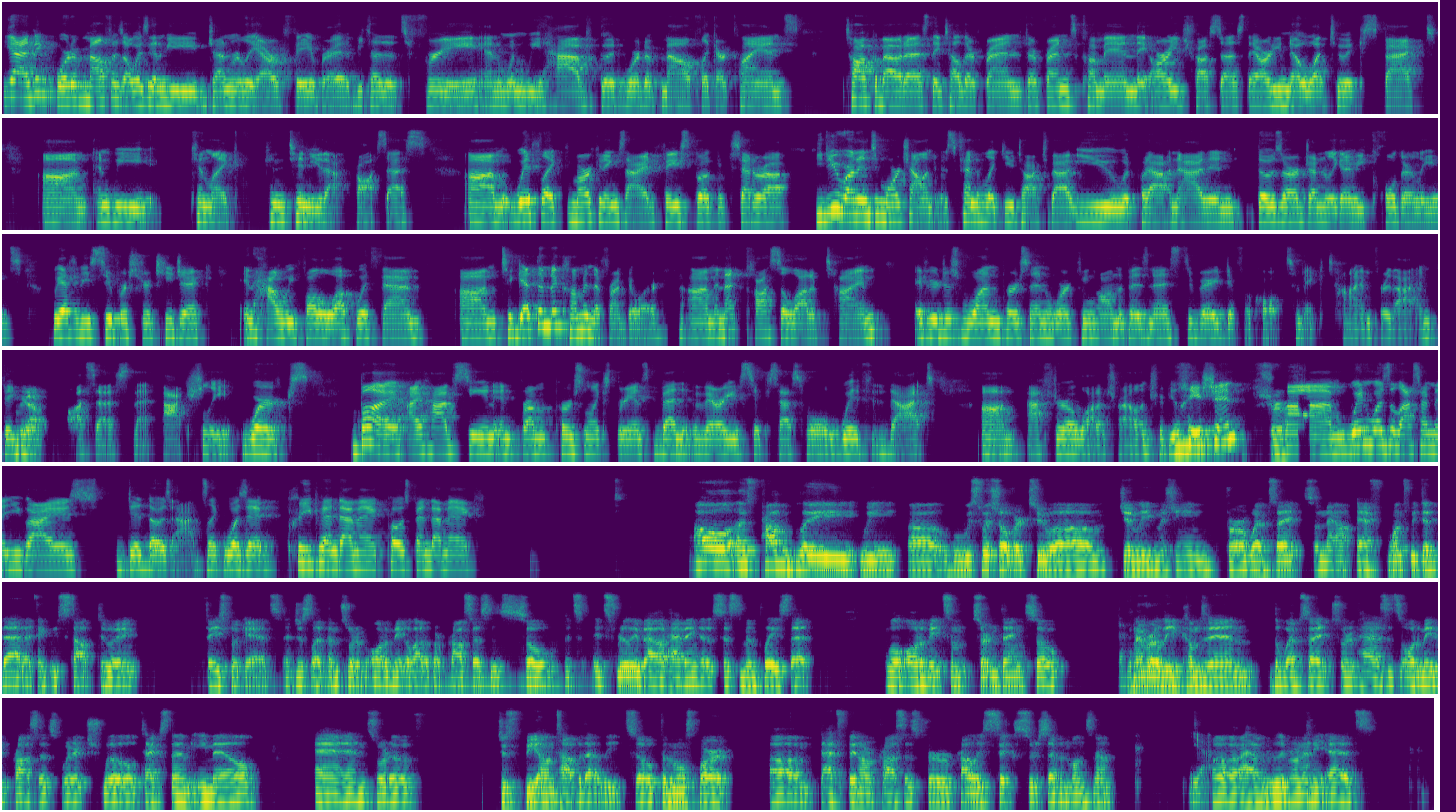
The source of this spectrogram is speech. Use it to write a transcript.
Yeah, I think word of mouth is always going to be generally our favorite because it's free. And when we have good word of mouth, like our clients talk about us, they tell their friends, their friends come in, they already trust us, they already know what to expect. Um, and we can like continue that process. Um, with like the marketing side, Facebook, etc., you do run into more challenges, kind of like you talked about. You would put out an ad, and those are generally going to be colder leads we have to be super strategic in how we follow up with them um, to get them to come in the front door. Um, and that costs a lot of time. If you're just one person working on the business, it's very difficult to make time for that and figure yeah. out a process that actually works. But I have seen, and from personal experience, been very successful with that um, after a lot of trial and tribulation. Sure. Um, when was the last time that you guys did those ads? Like, was it pre-pandemic, post-pandemic? Oh, it's probably we uh we switched over to um gym lead machine for our website. So now if once we did that, I think we stopped doing Facebook ads and just let them sort of automate a lot of our processes. So it's it's really about having a system in place that will automate some certain things. So Definitely. Whenever a lead comes in, the website sort of has its automated process, which will text them, email, and sort of just be on top of that lead. So for the most part, um, that's been our process for probably six or seven months now. Yeah. Uh, I haven't really run any ads.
